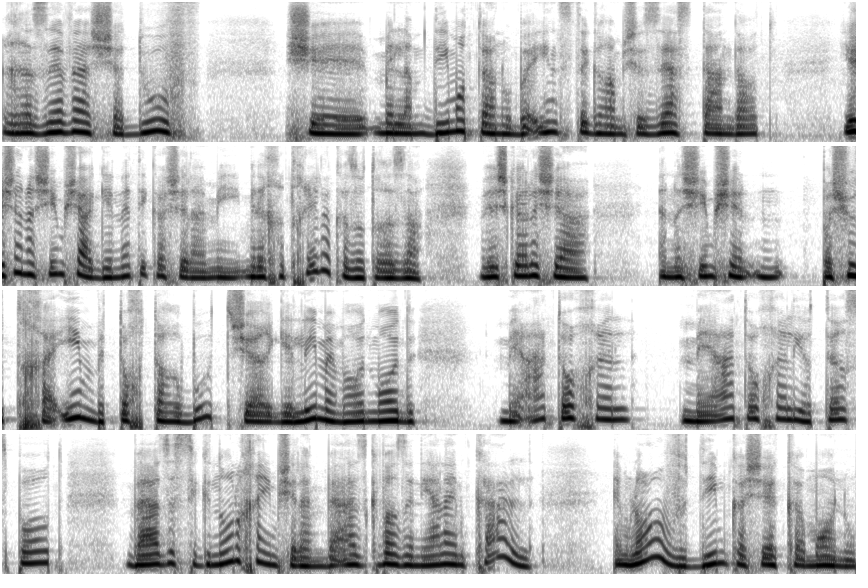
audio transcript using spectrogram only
הרזה והשדוף שמלמדים אותנו באינסטגרם, שזה הסטנדרט, יש אנשים שהגנטיקה שלהם היא מלכתחילה כזאת רזה, ויש כאלה שהאנשים שפשוט חיים בתוך תרבות, שההרגלים הם מאוד מאוד מעט אוכל, מעט אוכל, יותר ספורט, ואז הסגנון חיים שלהם, ואז כבר זה נהיה להם קל. הם לא עובדים קשה כמונו,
